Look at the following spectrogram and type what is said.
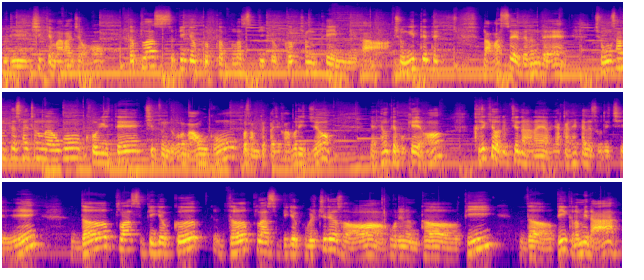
우리 쉽게 말하죠. 더 플러스 비교급, 더 플러스 비교급 형태입니다. 중2 때, 때 나왔어야 되는데, 중3 때 살짝 나오고, 고1 때 집중적으로 나오고, 고3 때까지 가버리죠. 예, 형태 볼게요. 그렇게 어렵지는 않아요. 약간 헷갈려서 그렇지. the 플러스 비교급, the 플러스 비교급을 줄여서 우리는 the be, the be 그럽니다.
